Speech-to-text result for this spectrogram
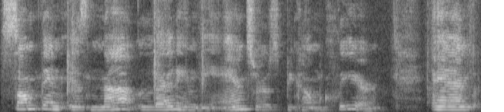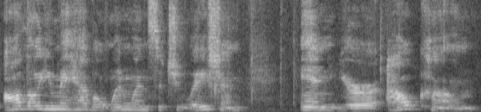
Something is not letting the answers become clear. And although you may have a win-win situation in your outcome,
